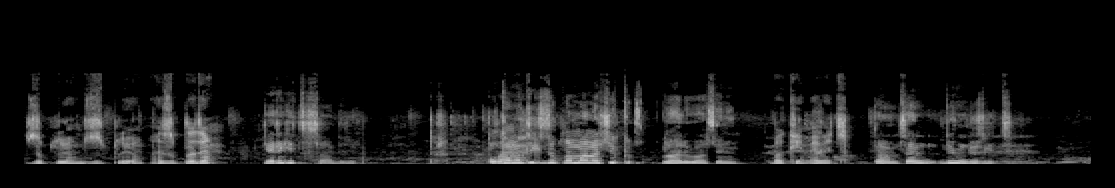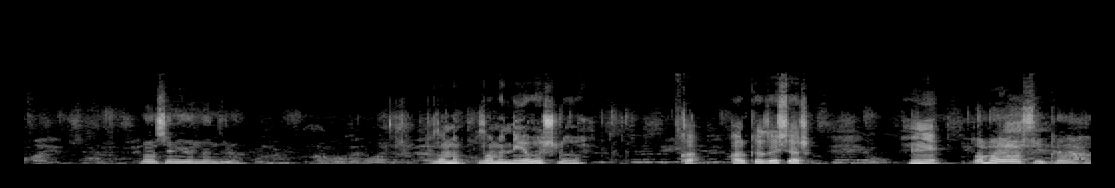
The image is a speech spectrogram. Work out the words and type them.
Zıplıyorum zıplıyorum. Ha, zıpladım. Geri git sadece. Otomatik zıplaman açık galiba senin. Bakayım evet. Tamam sen dümdüz git. Ben seni yönlendiririm. Lama, lama ne yavaş la? Ka- arkadaşlar. Hani Ama yavaş değil kanka.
